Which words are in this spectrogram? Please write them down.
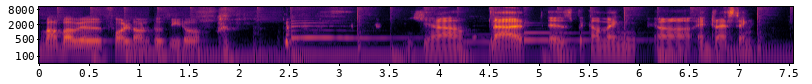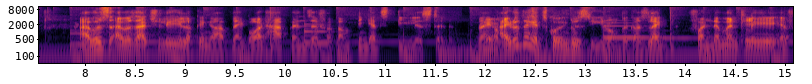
Baba will fall down to zero? yeah, that is becoming uh, interesting. I was I was actually looking up like what happens if a company gets delisted, right? Yeah. I don't think it's going to zero because like fundamentally, if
